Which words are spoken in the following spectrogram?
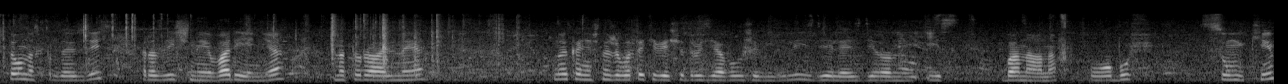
что у нас продают здесь? Различные варенья натуральные. Ну и, конечно же, вот эти вещи, друзья, вы уже видели. Изделия, сделанные из бананов, обувь, сумки.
